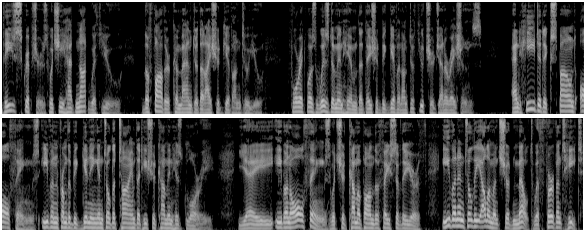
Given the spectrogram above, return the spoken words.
These scriptures which ye had not with you, the Father commanded that I should give unto you, for it was wisdom in him that they should be given unto future generations. And he did expound all things, even from the beginning until the time that he should come in his glory. Yea, even all things which should come upon the face of the earth, even until the elements should melt with fervent heat,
